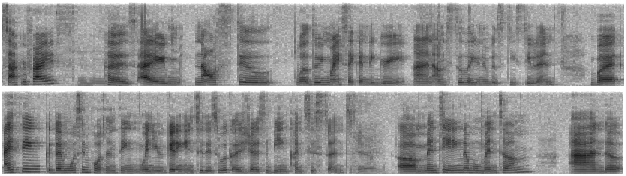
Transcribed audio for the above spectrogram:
sacrifice because mm-hmm. I'm now still well doing my second degree and I'm still a university student. But I think the most important thing when you're getting into this work is just being consistent, yeah. uh, maintaining the momentum, and uh,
